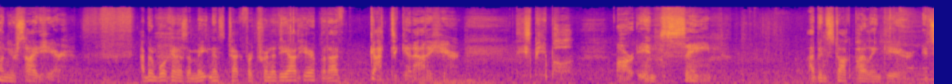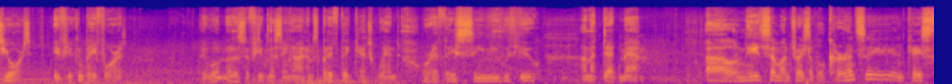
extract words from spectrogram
On your side here. I've been working as a maintenance tech for Trinity out here, but I've got to get out of here. These people are insane. I've been stockpiling gear. It's yours, if you can pay for it. They won't notice a few missing items, but if they catch wind, or if they see me with you, I'm a dead man. I'll need some untraceable currency in case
